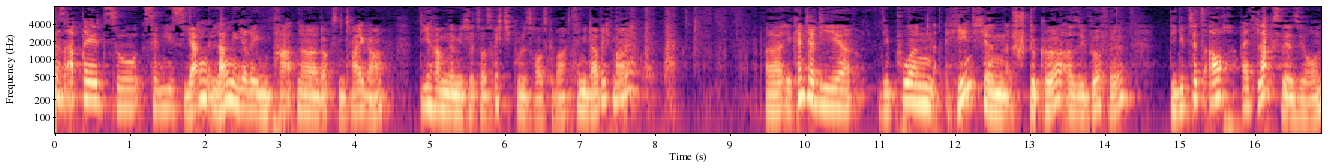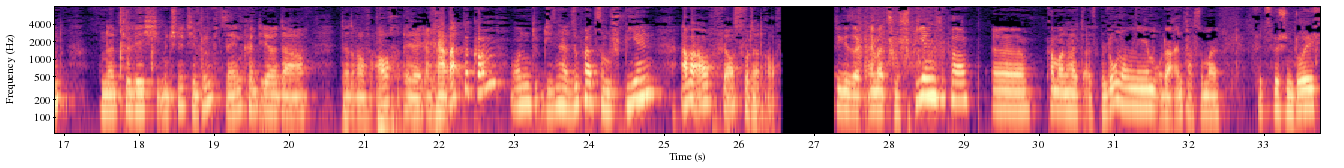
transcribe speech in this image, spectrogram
Das Update zu Sammys langjährigen Partner Dogs Tiger. Die haben nämlich jetzt was richtig Cooles rausgebracht. Sammy, darf ich mal? Äh, ihr kennt ja die, die puren Hähnchenstücke, also die Würfel. Die gibt's jetzt auch als Lachsversion. Und natürlich mit Schnittchen 15 könnt ihr da darauf auch äh, Rabatt bekommen. Und die sind halt super zum Spielen, aber auch für aufs Futter drauf. Wie gesagt, einmal zum Spielen super. Äh, kann man halt als Belohnung nehmen oder einfach so mal für zwischendurch,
